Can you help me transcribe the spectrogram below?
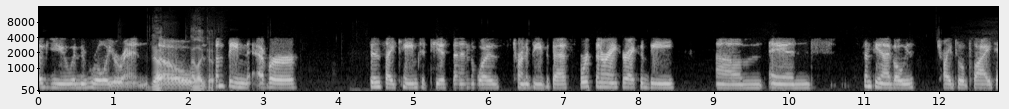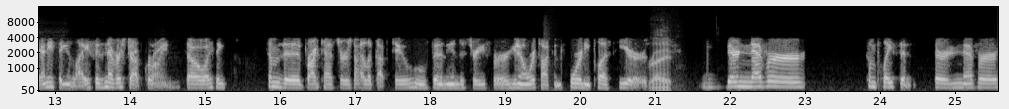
of you in the role you're in. Yep, so I like it. something ever since I came to TSN was trying to be the best sports center anchor I could be. Um, and something I've always tried to apply to anything in life is never stop growing. So I think some of the broadcasters I look up to who've been in the industry for, you know, we're talking 40 plus years Right. they're never complacent. They're never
